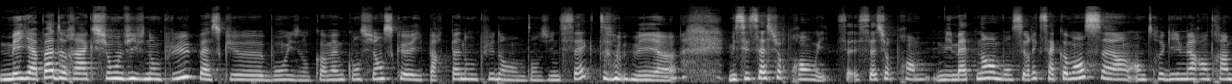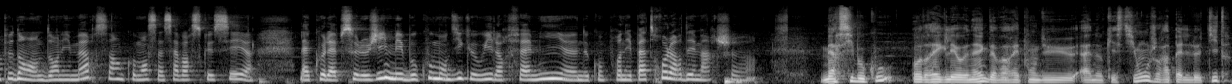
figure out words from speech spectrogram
Mais il n'y a pas de réaction vive non plus parce que bon, ils ont quand même conscience qu'ils partent pas non plus dans, dans une secte. Mais mais c'est ça surprend, oui, ça, surprend. Mais maintenant, bon, c'est vrai que ça commence entre guillemets à rentrer un peu dans, dans les mœurs. Hein. On commence à savoir ce que c'est la collapsologie. Mais beaucoup m'ont dit que oui, leur famille ne comprenait pas trop leur démarche. Merci beaucoup Audrey Gléonec d'avoir répondu à nos questions. Je rappelle le titre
